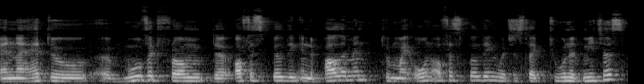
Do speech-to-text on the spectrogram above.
And I had to uh, move it from the office building in the parliament to my own office building, which is like 200 meters.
